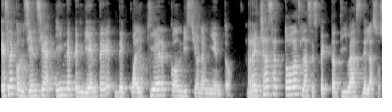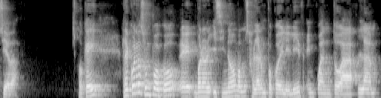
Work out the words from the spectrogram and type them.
Es la conciencia independiente de cualquier condicionamiento. Rechaza todas las expectativas de la sociedad. ¿Ok? ¿Recuerdas un poco, eh, bueno, y si no, vamos a hablar un poco de Lilith en cuanto a la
